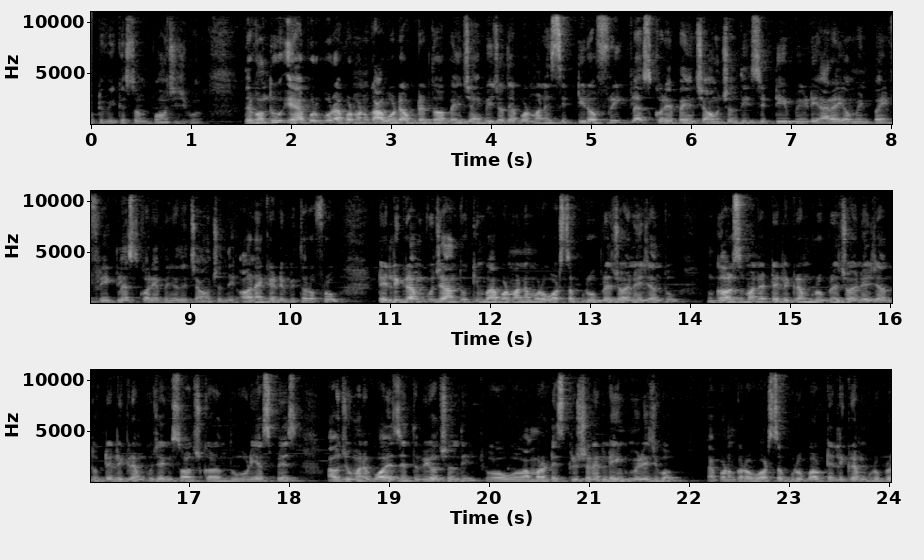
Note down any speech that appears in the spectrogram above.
नोटिकेसन पहुंची जा ଦେଖନ୍ତୁ ଏହା ପୂର୍ବରୁ ଆପଣମାନଙ୍କୁ ଆଉ ଗୋଟେ ଅପଡ଼େଟ୍ ଦେବା ପାଇଁ ଚାହିଁବି ଯଦି ଆପଣମାନେ ସିଟିର ଫ୍ରି କ୍ଲାସ୍ କରିବା ପାଇଁ ଚାହୁଁଛନ୍ତି ସିଟି ବିଡ଼ି ଆର୍ଆଇ ଅମିନ୍ ପାଇଁ ଫ୍ରି କ୍ଲାସ୍ କରିବା ପାଇଁ ଯଦି ଚାହୁଁଛନ୍ତି ଅନ୍ ଏକାଡେମୀ ତରଫରୁ ଟେଲିଗ୍ରାମକୁ ଯାଆନ୍ତୁ କିମ୍ବା ଆପଣମାନେ ମୋର ହ୍ୱାଟ୍ସଆପ୍ ଗ୍ରୁପ୍ରେ ଜଏନ୍ ହୋଇଯାଆନ୍ତୁ ଗର୍ଲସ୍ ମାନେ ଟେଲିଗ୍ରାମ ଗ୍ରୁପ୍ରେ ଜଏନ୍ ହୋଇଯାଆନ୍ତୁ ଟେଲିଗ୍ରାମକୁ ଯାଇକି ସର୍ଚ୍ଚ କରନ୍ତୁ ଓଡ଼ିଆ ସ୍ପେସ୍ ଆଉ ଯେଉଁମାନେ ବଏଜ୍ ଯେତେ ବି ଅଛନ୍ତି ଆମର ଡିସ୍କ୍ରିପ୍ସନ୍ରେ ଲିଙ୍କ୍ ମିଳିଯିବ ଆପଣଙ୍କର ହ୍ୱାଟ୍ସଆପ୍ ଗ୍ରୁପ୍ ଆଉ ଟେଲିଗ୍ରାମ ଗ୍ରୁପ୍ର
